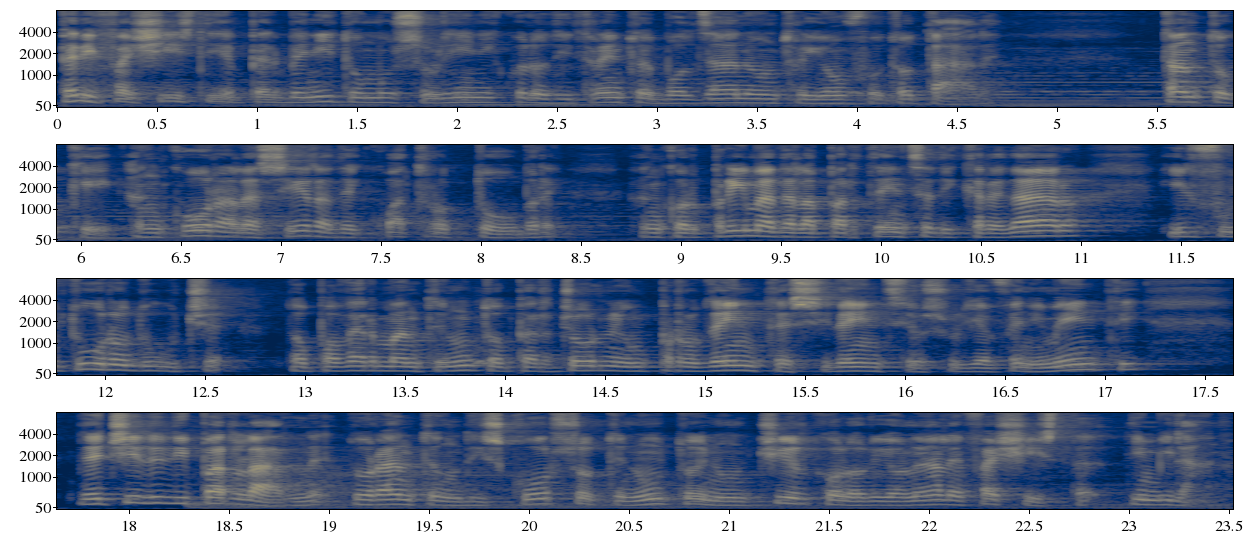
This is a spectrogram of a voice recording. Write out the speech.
Per i fascisti e per Benito Mussolini quello di Trento e Bolzano è un trionfo totale, tanto che ancora la sera del 4 ottobre, ancor prima della partenza di Credaro, il futuro duce, dopo aver mantenuto per giorni un prudente silenzio sugli avvenimenti, decide di parlarne durante un discorso tenuto in un circolo rionale fascista di Milano.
